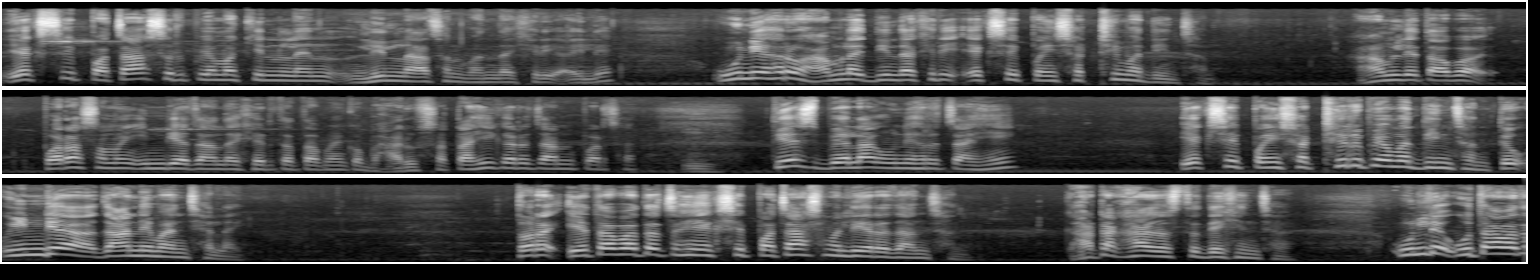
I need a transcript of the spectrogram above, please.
एक सय पचास रुपियाँमा किन लिन- लिन लाछन् भन्दाखेरि अहिले उनीहरू हामीलाई दिँदाखेरि एक सय पैँसठीमा दिन्छन्। हामीले त अब परसम्म इन्डिया जाँदाखेरि त तपाईँको भारू सटाही गरेर जानुपर्छ। त्यस बेला उनीहरू चाहिँ एक सय पैँसठी रुपियाँमा दिन्छन् त्यो इन्डिया जाने मान्छेलाई। तर यताबाट चाहिँ एक सय पचासमा लिएर जान्छन्। घाटा खाए जस्तो देखिन्छ। उनले उताबाट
